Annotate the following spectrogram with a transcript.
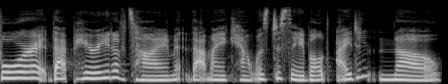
for that period of time that my account was disabled, I didn't know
